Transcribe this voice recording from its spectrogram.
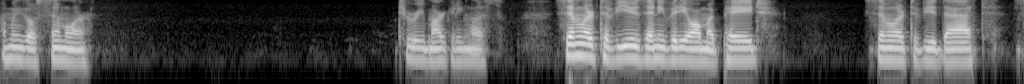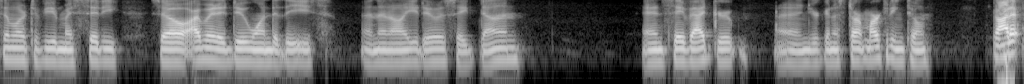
I'm going to go similar to remarketing lists. Similar to views any video on my page. Similar to viewed that. Similar to viewed my city. So I'm going to do one to these. And then all you do is say done. And save ad group. And you're going to start marketing to them. Got it?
